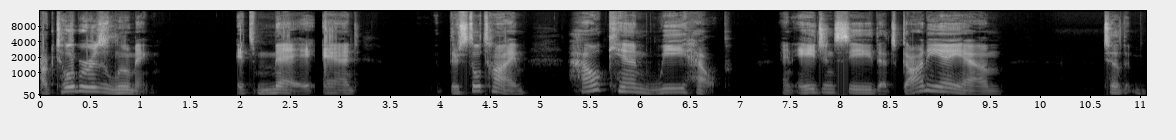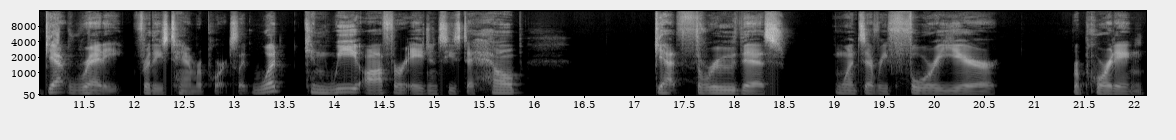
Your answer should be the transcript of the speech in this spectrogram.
October is looming. It's May and there's still time. How can we help an agency that's gone EAM to get ready for these TAM reports? Like, what can we offer agencies to help get through this once every four year reporting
